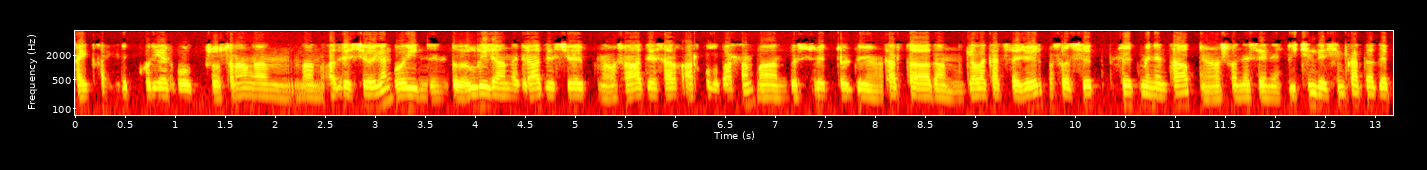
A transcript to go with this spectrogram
сайтка кирип курьер болуп ошо сурангандан адрес жиберген. Оюндун ылдый жагында бир адрес жиберип мына ошол адрес аркылуу барсам мага бир сүрөттөрдү картадан геолокация жиберип ошол сүрөт менен таап э, ошол нерсени ичинде сим карта деп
